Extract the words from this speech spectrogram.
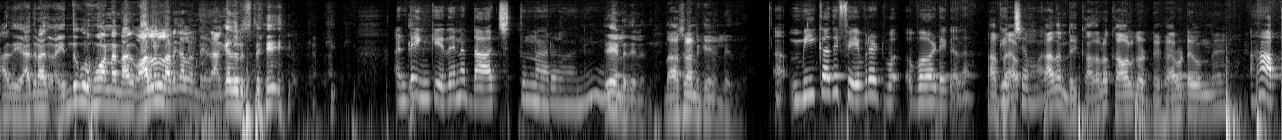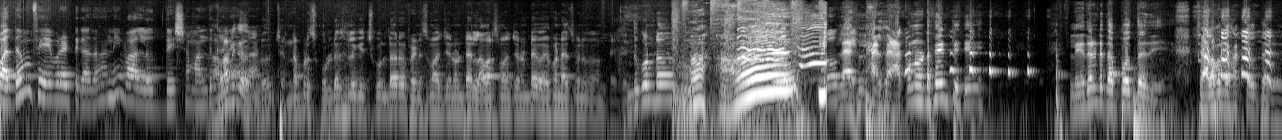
అది అది నాకు ఎందుకు ఊహ అన్న నాకు వాళ్ళని అడగాలండి నాకే తెలుస్తాయి అంటే ఇంకేదైనా దాచుతున్నారా అని? ఏం లేదు ఏం లేదు. దాచడానికి ఏం లేదు. మీకు అది ఫేవరెట్ వర్డే కదా? కాదండి కథలో కావాలి కట్టే ఫేవరెట్ ఉంది ఆ పదం ఫేవరెట్ కదా అని వాళ్ళ ఉద్దేశం అందుకని కదా ఇప్పుడు. చిన్నప్పుడు స్కూల్ డేస్లో ఇచ్చుకుంటారు ఫ్రెండ్స్ మధ్యన ఉంటాయి లవర్స్ మధ్యన ఉంటాయి వైఫ్ అండ్ హస్బెండ్ ఉంటాయి. ఎందుకుండవు లే- లే- లేకుండా ఉంటుందేంటి? లేదంటే తప్పొద్దు అది చాలా మంది హట్ అవుతారు.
